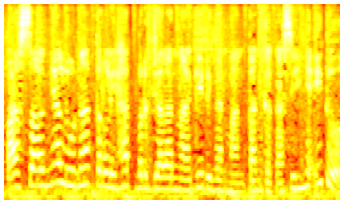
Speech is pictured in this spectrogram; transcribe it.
Pasalnya Luna terlihat berjalan lagi dengan mantan kekasihnya itu.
